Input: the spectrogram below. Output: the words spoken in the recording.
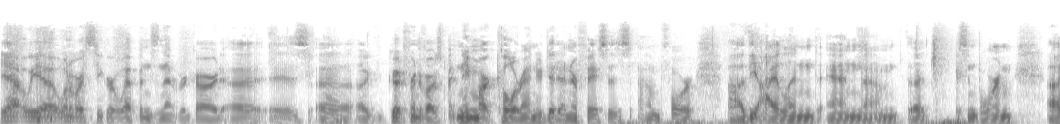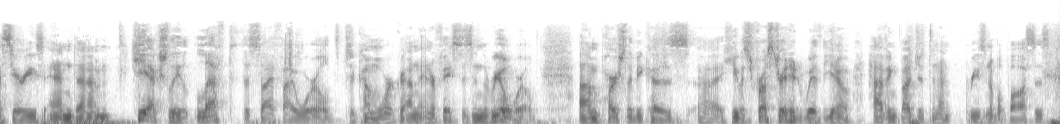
yeah we uh, one of our secret weapons in that regard uh, is uh, a good friend of ours named mark Coleran, who did interfaces um, for uh, the island and um, the jason bourne uh, series. And um, he actually left the sci-fi world to come work on interfaces in the real world um, partially because uh, he was frustrated with you know having budgets and unreasonable bosses.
